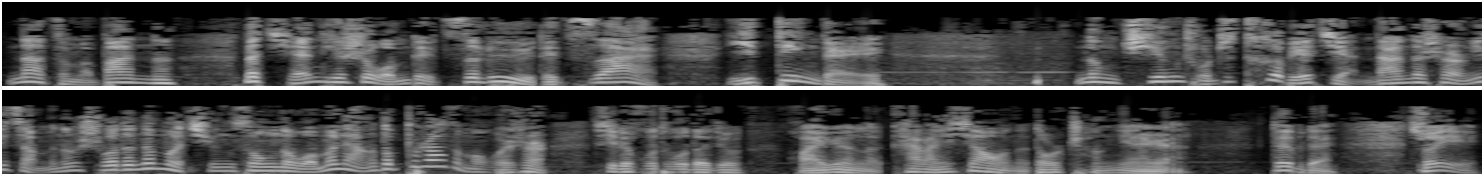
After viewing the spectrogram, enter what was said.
那怎么办呢？那前提是我们得自律，得自爱，一定得弄清楚。这特别简单的事儿，你怎么能说的那么轻松呢？我们两个都不知道怎么回事儿，稀里糊涂的就怀孕了，开玩笑呢，都是成年人，对不对？所以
